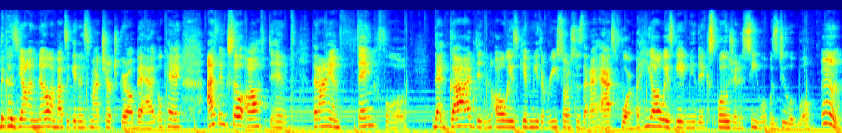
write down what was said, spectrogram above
because y'all know I'm about to get into my church girl bag. Okay? I think so often that I am thankful that God didn't always give me the resources that I asked for, but He always gave me the exposure to see what was doable. Mm.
